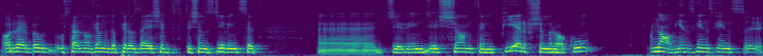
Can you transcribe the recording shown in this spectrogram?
order był ustanowiony dopiero zdaje się w 1900 e, 91 roku. No, więc, więc, więc, y,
